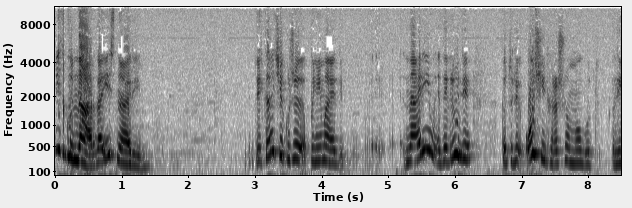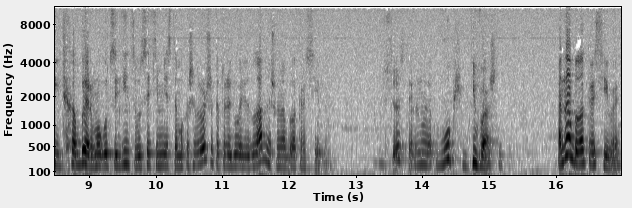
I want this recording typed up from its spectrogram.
Есть гунар, да, есть нарим. То есть, когда человек уже понимает, э, нарим это люди, которые очень хорошо могут лить хабер, могут соединиться вот с этим местом Махашевроша, который говорит, главное, что она была красивая. Все остальное, в общем, не важно. Она была красивая.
